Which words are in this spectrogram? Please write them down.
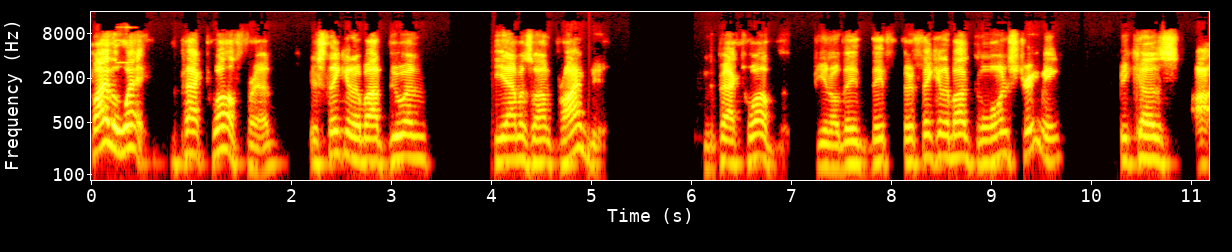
By the way, the Pac 12, Fred, is thinking about doing the Amazon Prime deal the Pac-12. You know, they they they're thinking about going streaming because uh,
